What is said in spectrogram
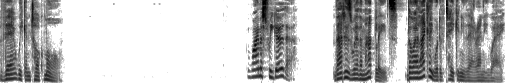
There we can talk more. Why must we go there? That is where the map leads, though I likely would have taken you there anyway.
